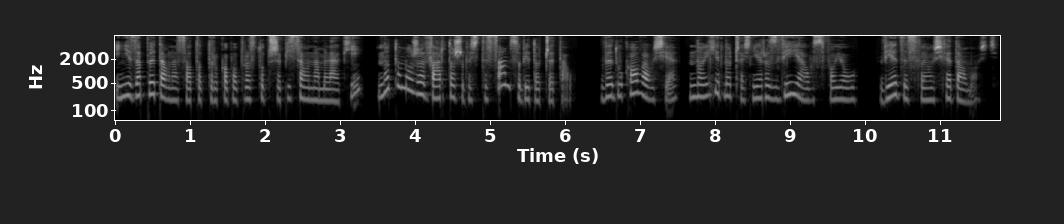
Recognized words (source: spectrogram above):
i nie zapytał nas o to, tylko po prostu przepisał nam leki, no to może warto, żebyś ty sam sobie to czytał, wyedukował się, no i jednocześnie rozwijał swoją wiedzę, swoją świadomość.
